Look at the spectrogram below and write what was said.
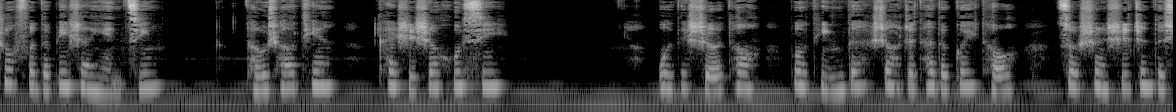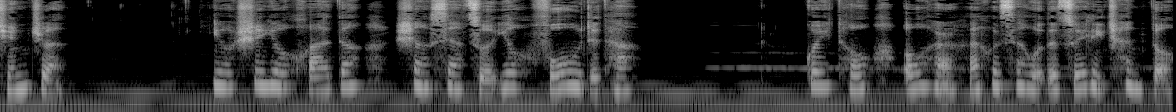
舒服的闭上眼睛，头朝天，开始深呼吸。我的舌头不停的绕着他的龟头做顺时针的旋转，又湿又滑的上下左右服务着他。龟头偶尔还会在我的嘴里颤抖。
